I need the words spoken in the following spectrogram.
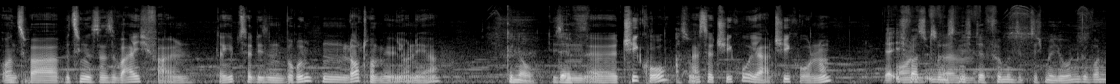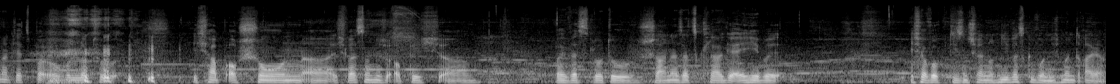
Und zwar, beziehungsweise Weichfallen. Da gibt es ja diesen berühmten Lotto-Millionär. Genau. Diesen äh, Chico. So. Heißt der Chico? Ja, Chico, ne? Ja, ich weiß übrigens ähm, nicht, der 75 Millionen gewonnen hat jetzt bei Euro-Lotto. ich habe auch schon, äh, ich weiß noch nicht, ob ich äh, bei Westlotto Schadenersatzklage erhebe. Ich habe auf diesen Schein noch nie was gewonnen, nicht mal ein Dreier.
